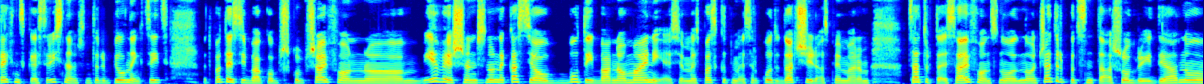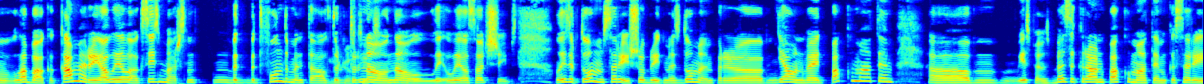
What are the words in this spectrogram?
tehniskais risinājums, un tad ir pilnīgi cits. Bet patiesībā kopš, kopš iPhone uh, ieviešanas, nu, nekas jau būtībā nav mainījies. Ja mēs paskatāmies, ar ko tad atšķirās, piemēram, piemēram, 4. iPhone no, no 14. šobrīd, jā, nu, labāka kamera, jā, lielāks izmērs, nu, bet, bet fundamentāli tur, Nekas tur nav, cits, nav li liels atšķirības. Līdz ar to mums arī šobrīd mēs domājam par uh, jaunu veidu pakumātēm, uh, iespējams, bezekrānu pakumātēm, kas arī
